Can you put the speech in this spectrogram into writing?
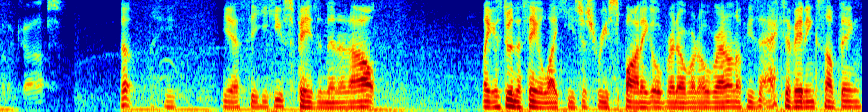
for the cops. No, he. Yeah, see, he keeps phasing in and out. Like he's doing the thing like he's just respawning over and over and over. I don't know if he's activating something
